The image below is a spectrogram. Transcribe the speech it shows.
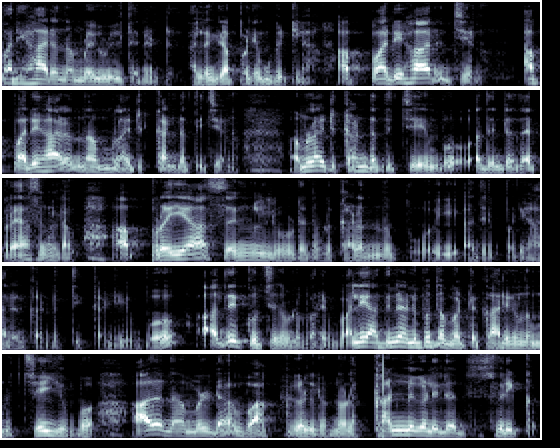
പരിഹാരം നമ്മളുള്ളിൽ തന്നെ ഉണ്ട്. അല്ലെങ്കിൽ ആ പണി നമുക്ക് കിട്ടില്ല. ആ പരിഹാരം ചെയ്യണം. ആ പരിഹാരം നമ്മളായിട്ട് കണ്ടെത്തി ചെയ്യണം. നമ്മളായിട്ട് കണ്ടെത്തി ചെയ്യുമ്പോൾ അതിന്റെതായ പ്രയാസങ്ങളുണ്ടാവും ആ പ്രയാസങ്ങളിലൂടെ നമ്മൾ കടന്നു പോയി അതിന് പരിഹാരം കണ്ടെത്തി കഴിയുമ്പോൾ അതേക്കുറിച്ച് നമ്മൾ പറയുമ്പോൾ അല്ലെങ്കിൽ അതിനനുബന്ധമായിട്ട് കാര്യങ്ങൾ നമ്മൾ ചെയ്യുമ്പോൾ അത് നമ്മളുടെ വാക്കുകളിൽ നിന്നുള്ള കണ്ണുകളിൽ അത് സ്വരിക്കും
